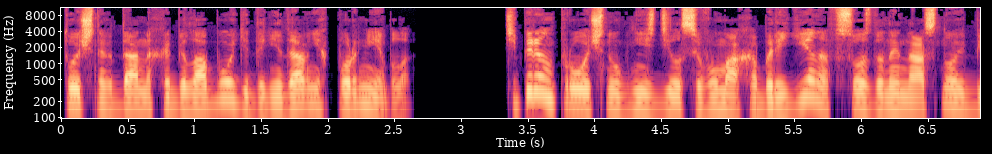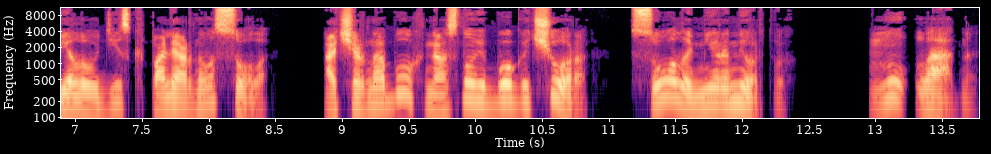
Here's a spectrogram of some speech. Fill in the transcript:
Точных данных о Белобоге до недавних пор не было. Теперь он прочно угнездился в умах аборигенов, созданный на основе белого диска полярного сола, а Чернобог на основе бога Чора, сола мира мертвых. Ну, ладно.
